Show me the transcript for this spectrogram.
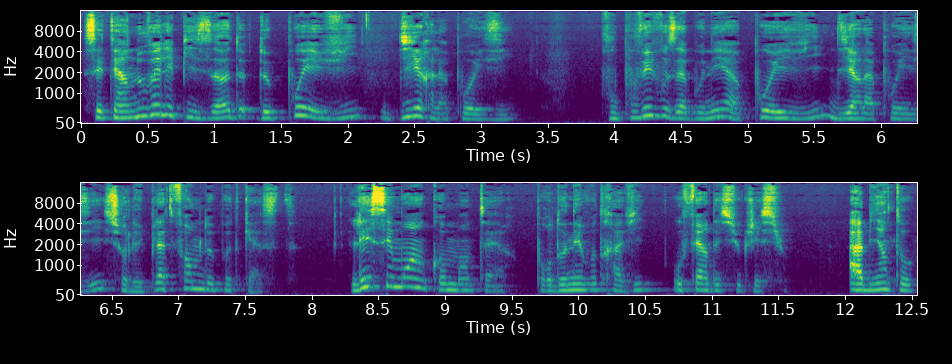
C'était un nouvel épisode de Poévie Dire la poésie. Vous pouvez vous abonner à Poévie Dire la poésie sur les plateformes de podcast. Laissez-moi un commentaire pour donner votre avis ou faire des suggestions. À bientôt!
